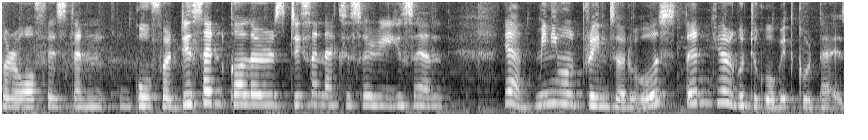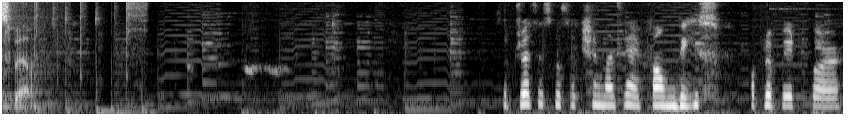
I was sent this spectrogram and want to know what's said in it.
for office then go for decent colors decent accessories and yeah minimal prints or those then you're good to go with kurta as well. So dresses for section I found these appropriate for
